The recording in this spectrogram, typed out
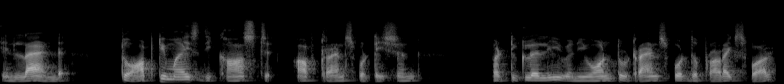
in land to optimize the cost of transportation, particularly when you want to transport the products for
